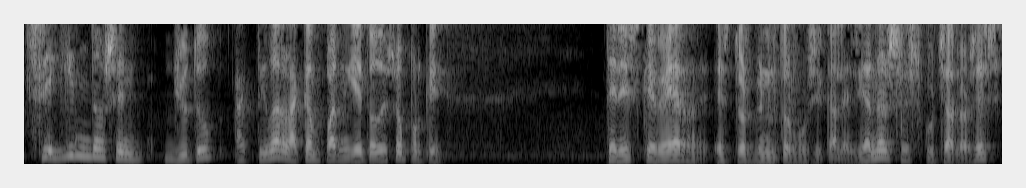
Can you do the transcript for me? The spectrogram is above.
seguidnos en YouTube, activar la campanilla y todo eso porque tenéis que ver estos minutos musicales. Ya no es escucharlos, es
